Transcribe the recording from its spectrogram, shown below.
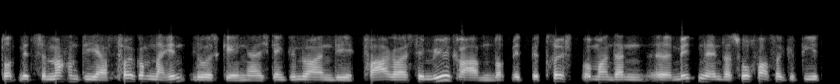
dort mitzumachen, die ja vollkommen nach hinten losgehen. Ja, ich denke nur an die Frage, was den Mühlgraben dort mit betrifft, wo man dann äh, mitten in das Hochwassergebiet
